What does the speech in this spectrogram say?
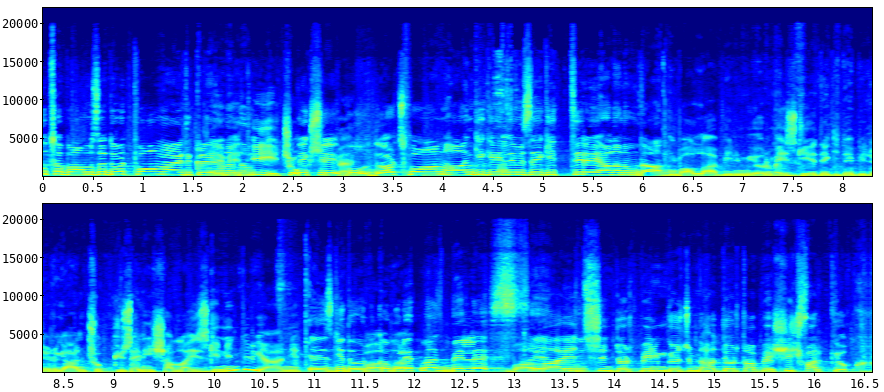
Bu tabağımıza 4 puan verdik Reyhan Evet, Hanım. iyi, çok Peki süper. bu 4 puan hangi gelinimize gitti Reyhan Hanım'dan? Vallahi bilmiyorum. Ezgi'ye de gidebilir yani. Çok güzel. İnşallah Ezgi'nindir yani. Ezgi 4'ü Vallahi. kabul etmez birleşsin. Vallahi etsin. Dört benim gözüm daha dört abi beş hiç fark yok.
